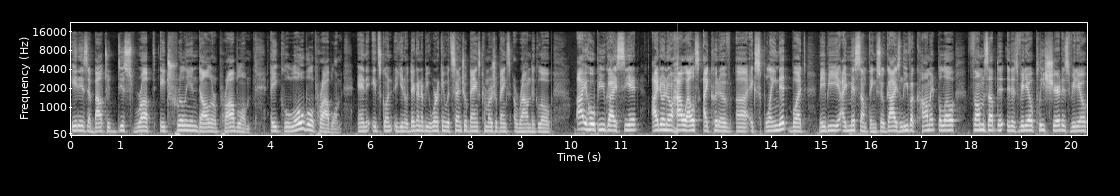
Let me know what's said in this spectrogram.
It is about to disrupt a trillion dollar problem, a global problem, and it's going you know, they're going to be working with central banks, commercial banks around the globe. I hope you guys see it. I don't know how else I could have uh, explained it, but maybe I missed something. So, guys, leave a comment below thumbs up this video. Please share this video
